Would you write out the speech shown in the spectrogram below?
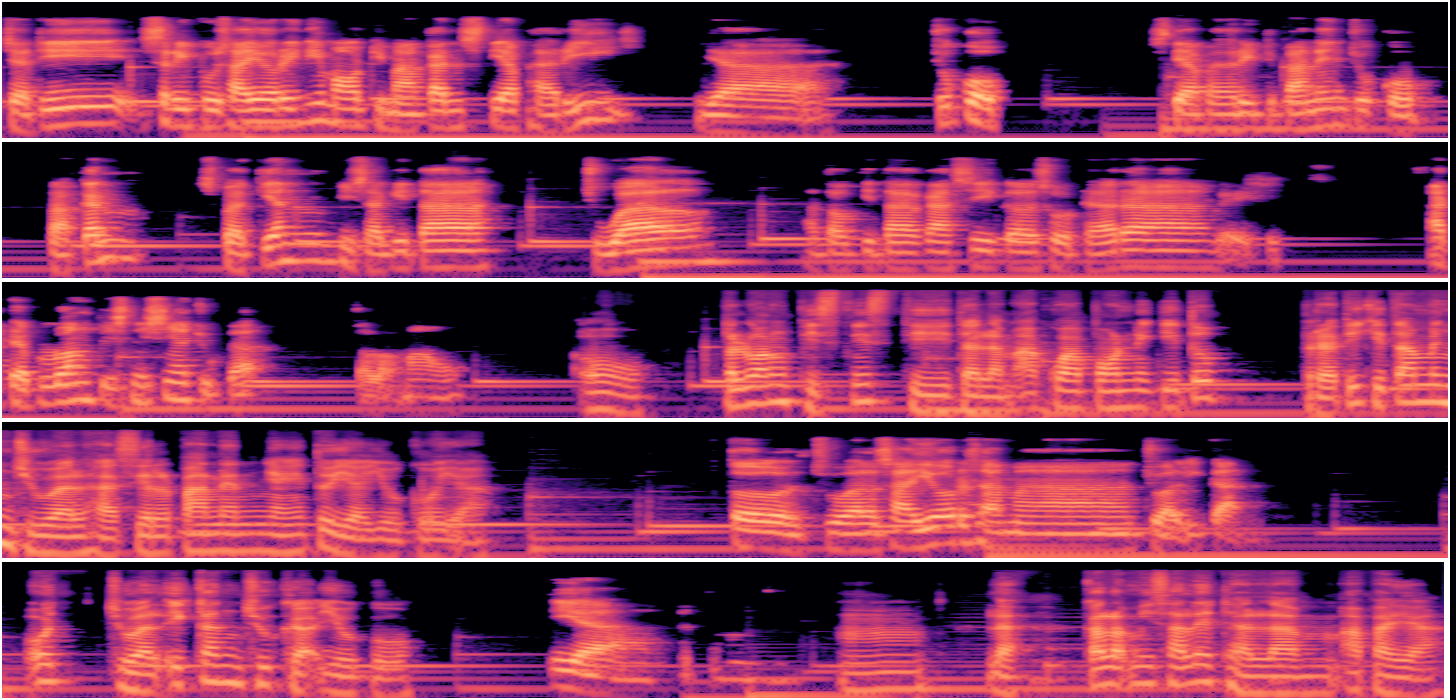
jadi 1000 sayur ini mau dimakan setiap hari ya cukup. Setiap hari dipanen cukup. Bahkan sebagian bisa kita jual atau kita kasih ke saudara kayak gitu. Ada peluang bisnisnya juga kalau mau. Oh, peluang bisnis di dalam aquaponik itu berarti kita menjual hasil panennya itu ya Yoko ya? Betul, jual sayur sama jual ikan. Oh, jual ikan juga Yoko? Iya, betul. Hmm, lah kalau misalnya dalam apa ya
